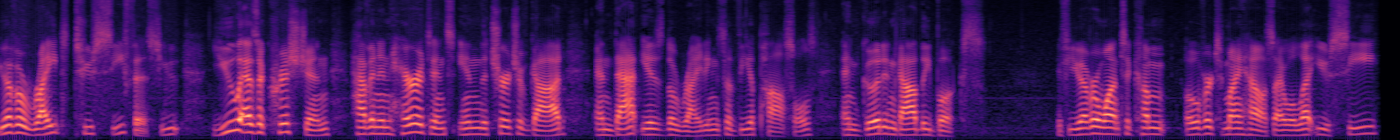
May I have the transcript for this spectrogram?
You have a right to Cephas. You, you, as a Christian, have an inheritance in the church of God, and that is the writings of the apostles and good and godly books. If you ever want to come over to my house, I will let you see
